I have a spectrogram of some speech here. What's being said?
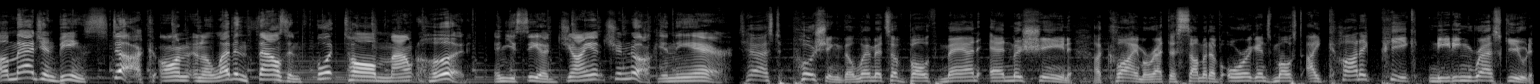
Imagine being stuck on an 11,000 foot tall Mount Hood and you see a giant Chinook in the air. Test pushing the limits of both man and machine. A climber at the summit of Oregon's most iconic peak needing rescued.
